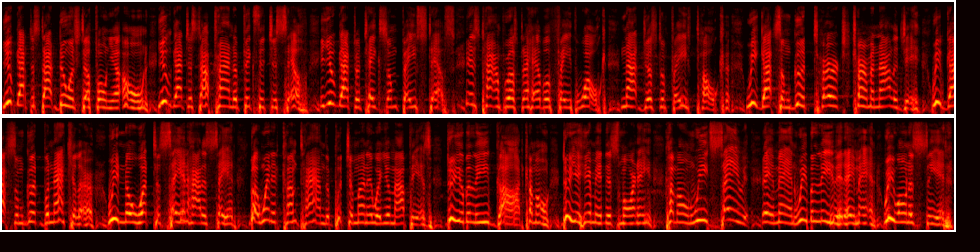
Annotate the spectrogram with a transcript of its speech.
You've got to stop doing stuff on your own. You've got to stop trying to fix it yourself. You've got to take some faith steps. It's time for us to have a faith walk, not just a faith talk. We got some good church terminology. We've got some good vernacular. We know what to say and how to say it. But when it comes time to put your money where your mouth is, do you believe God? Come on. Do you hear me this morning? Come on. We say it. Amen. We believe it. Amen. We want to see it.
